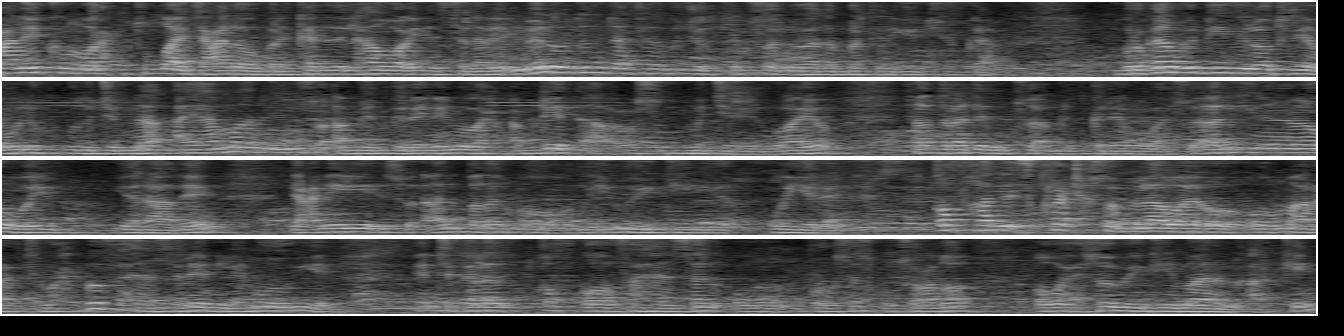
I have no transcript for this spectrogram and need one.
calaykum waraxmatullahi tacaala wabarakaatu ilhaan waa idin salaamay meel waddan daafada ku joogtay ku soo dhawaada bartan youtube-ka brograamka d v lotria weli ku guda jirnaa ayaamahan idin soo update garaynin wax update ah cusub ma jirin waayo saas daraadeed idin soo update garayn waayo su'aalihiinana way yaraadeen yacni su'aal badan oo la weydiiyo way yareen qof hadda scratch ka soo bilaawayo oo oo maaragtay waxba fahansaneen lama ogiye inta kale qof oo fahansan oo process ku socdo oo wax soo weydiiyey maanan arkin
